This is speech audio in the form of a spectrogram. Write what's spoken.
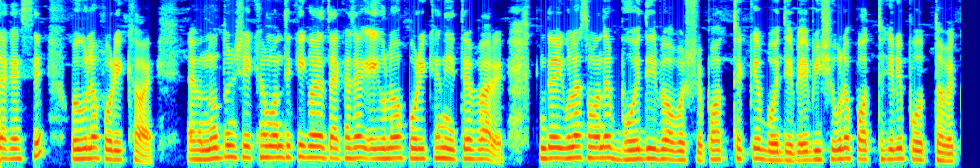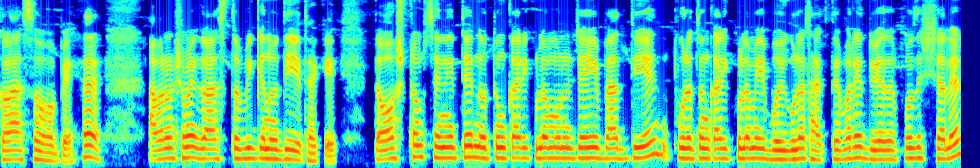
দেখাইছি, ওইগুলো পরীক্ষা হয়। এখন নতুন শিক্ষামন্ত্রী কী করে দেখা যাক, এগুলো পরীক্ষা নিতে পারে। কিন্তু এগুলো তোমাদের বই দিবে অবশ্যই, প্রত্যেককে বই দিবে। এই বিষয়গুলো প্রত্যেকেরই পড়তে হবে, ক্লাসও হবে হ্যাঁ? আবার অনেক সময় বাস্তববিজ্ঞানও দিয়ে থাকে। তো অষ্টম শ্রেণীতে নতুন কারিকুলাম অনুযায়ী বাদ দিয়ে পুরাতন কারিকুলাম এই বইগুলো থাকতে পারে। দুই হাজার পঁচিশ সালের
